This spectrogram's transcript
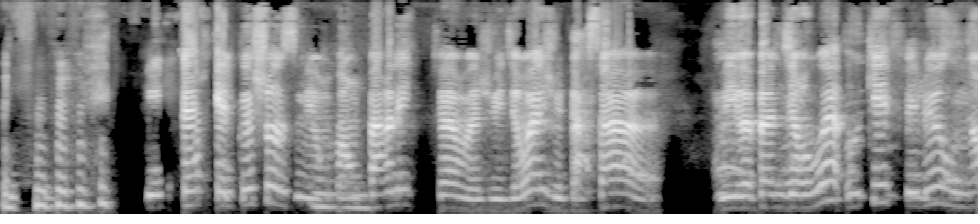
faire quelque chose, mais on va en mm. parler. Tu vois, je vais dire, ouais, je vais faire ça. Euh, mais il va pas me dire, ouais, ok, fais-le ou non,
